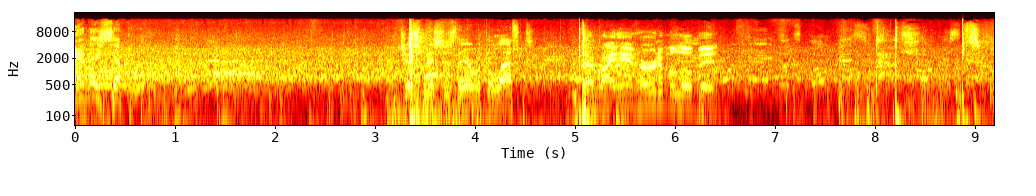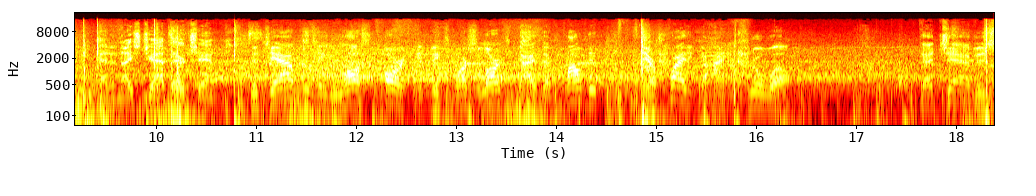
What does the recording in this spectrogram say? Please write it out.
And they separate. Just misses there with the left. That right hand hurt him a little bit. And a nice jab there, champ. The jab was a lost art in mixed martial arts. Guys have found it, and they're fighting behind it real well. That jab is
